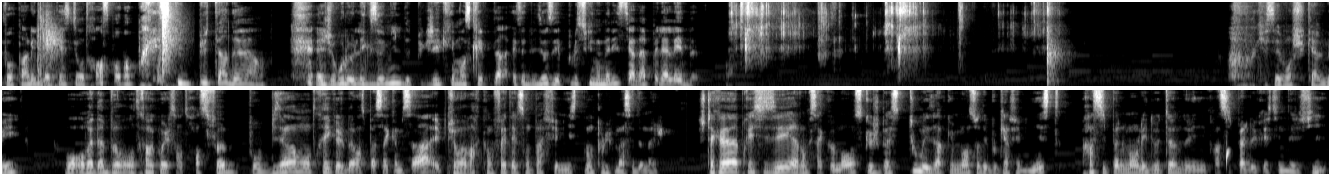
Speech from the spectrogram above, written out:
pour parler de la question trans pendant presque une putain d'heure. Et je roule au Lexomil depuis que j'ai écrit mon script. Et cette vidéo, c'est plus qu'une analyse, c'est un appel à l'aide. Ok, c'est bon, je suis calmé. Bon, on va d'abord montrer en quoi elles sont transphobes, pour bien montrer que je balance pas ça comme ça, et puis on va voir qu'en fait elles sont pas féministes non plus, bah c'est dommage. Je tiens quand même à préciser, avant que ça commence, que je base tous mes arguments sur des bouquins féministes, principalement les deux tomes de ligne principale de Christine Delphi,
